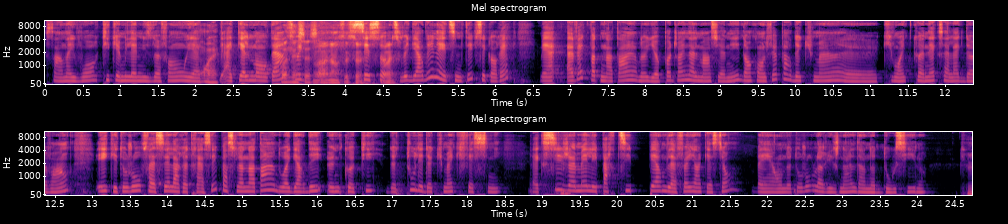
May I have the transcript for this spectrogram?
s'en aille voir qui a mis la mise de fonds et à, quel montant. Pas nécessaire. c'est ça. Tu veux garder une intimité, puis c'est correct. Mais avec votre notaire, il n'y a pas de gêne à le mentionner. Donc, on le fait par documents euh, qui vont être connexes à l'acte de vente et qui est toujours facile à retracer parce que le notaire doit garder une copie de tous les documents qu'il fait signer. Fait si jamais les parties perdent la feuille en question, ben on a toujours l'original dans notre dossier. Là. OK.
